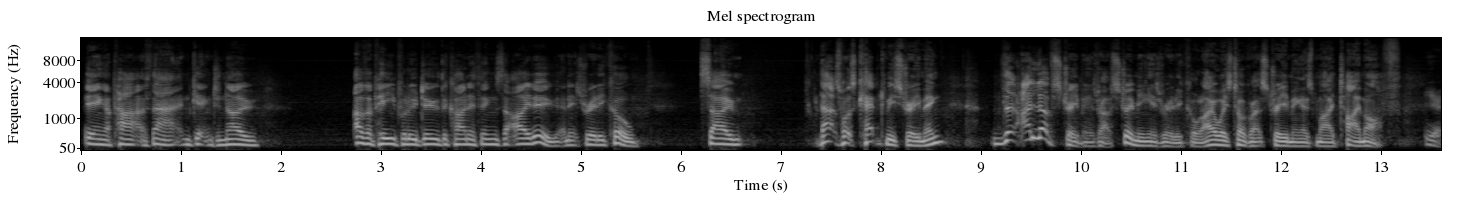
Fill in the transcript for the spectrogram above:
being a part of that and getting to know other people who do the kind of things that I do, and it's really cool. So that's what's kept me streaming. The, I love streaming as well. Streaming is really cool. I always talk about streaming as my time off. Yeah.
